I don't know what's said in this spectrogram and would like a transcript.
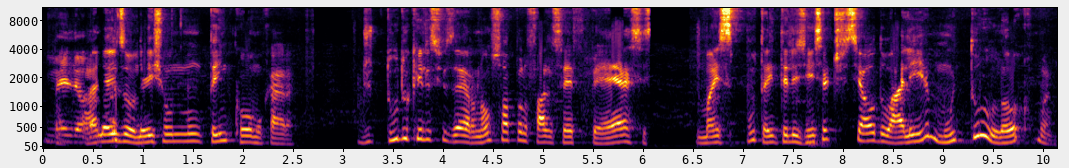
Melhor. Olha, a Isolation não tem como, cara. De tudo que eles fizeram, não só pelo fato de ser FPS, mas, puta, a inteligência artificial do Alien é muito louco, mano.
